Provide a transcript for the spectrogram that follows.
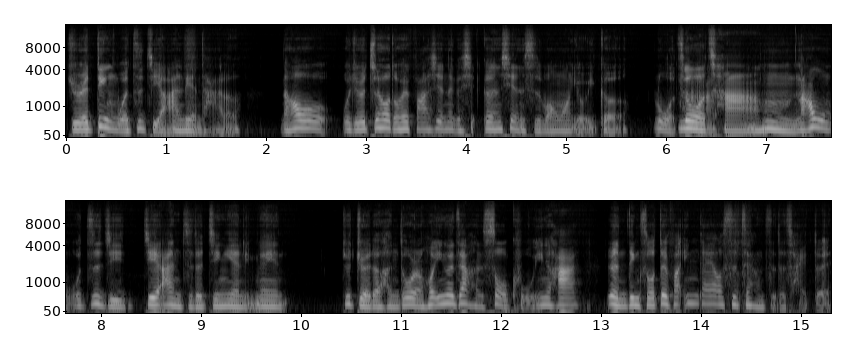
决定我自己要暗恋他了。然后我觉得最后都会发现，那个现跟现实往往有一个落差。落差，嗯。然后我我自己接案子的经验里面，就觉得很多人会因为这样很受苦，因为他认定说对方应该要是这样子的才对。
